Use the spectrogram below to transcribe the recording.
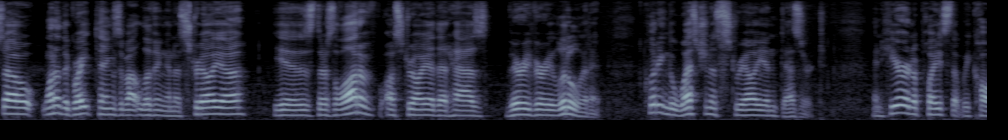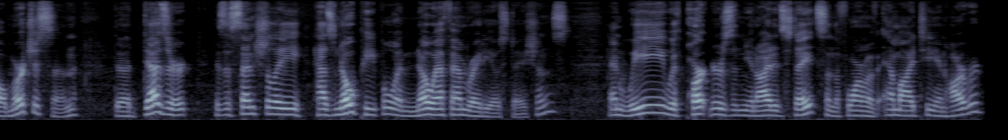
So one of the great things about living in Australia is there's a lot of Australia that has very, very little in it, including the Western Australian desert. And here at a place that we call Murchison, the desert is essentially has no people and no FM radio stations. And we, with partners in the United States in the form of MIT and Harvard,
